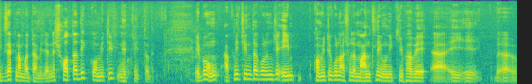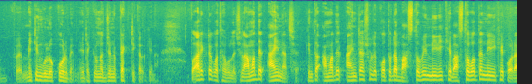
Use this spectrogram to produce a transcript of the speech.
এক্স্যাক্ট নাম্বারটা আমি জানি শতাধিক কমিটির নেতৃত্ব দেন। এবং আপনি চিন্তা করুন যে এই কমিটিগুলো আসলে মান্থলি উনি কীভাবে এই মিটিংগুলো করবেন, এটা কি ওনার জন্য প্র্যাকটিক্যাল কিনা? আরেকটা কথা বলেছিল আমাদের আইন আছে কিন্তু আমাদের আইনটা আসলে কতটা বাস্তবের নিরিখে বাস্তবতার নিরিখে করা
